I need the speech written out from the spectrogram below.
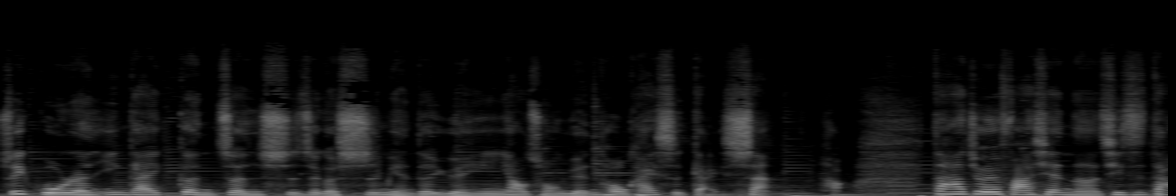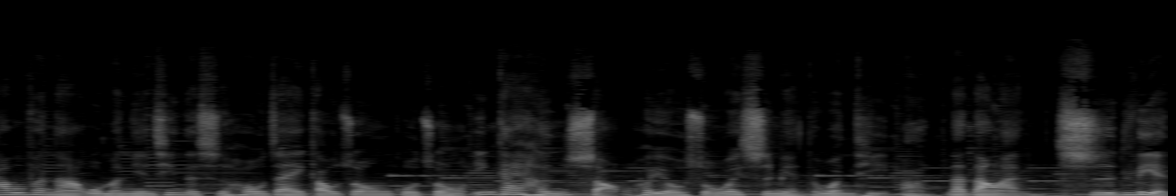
所以国人应该更正视这个失眠的原因，要从源头开始改善。好。大家就会发现呢，其实大部分呢、我们年轻的时候在高中、国中应该很少会有所谓失眠的问题啊。那当然，失恋。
